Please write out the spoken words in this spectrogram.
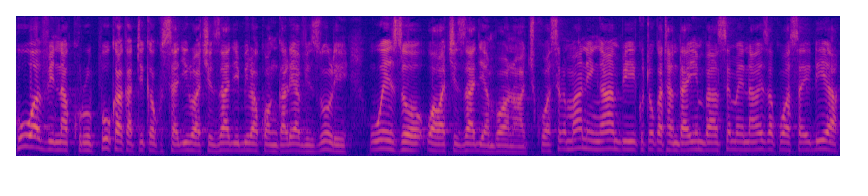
huwa vinakurupuka katika kusajili wachezaji bila kuangalia vizuri uwezo wa wachezaji ambao wanawachukua. Selemani Ng'ambi kutoka Tandaimba anasema inaweza kuwasaidia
